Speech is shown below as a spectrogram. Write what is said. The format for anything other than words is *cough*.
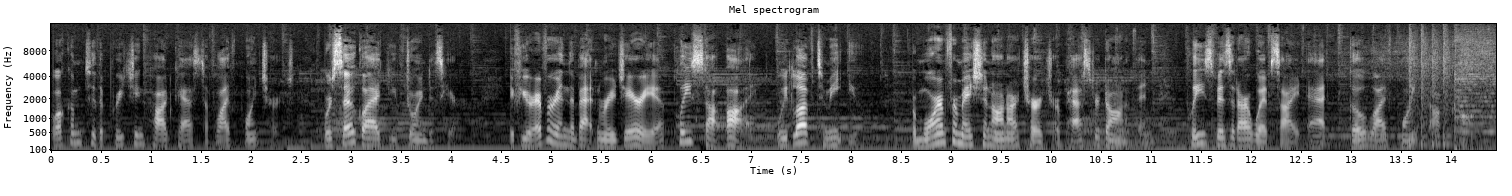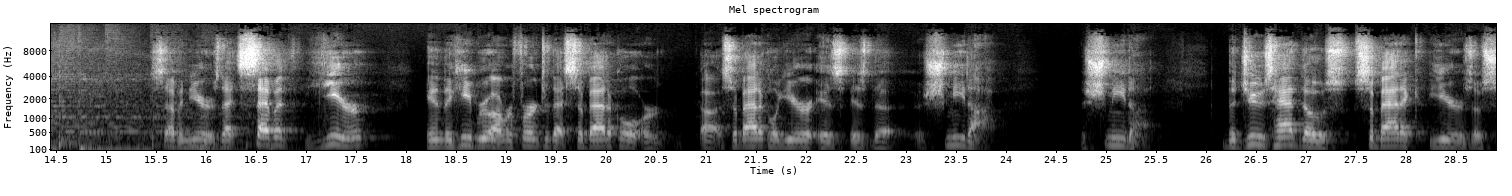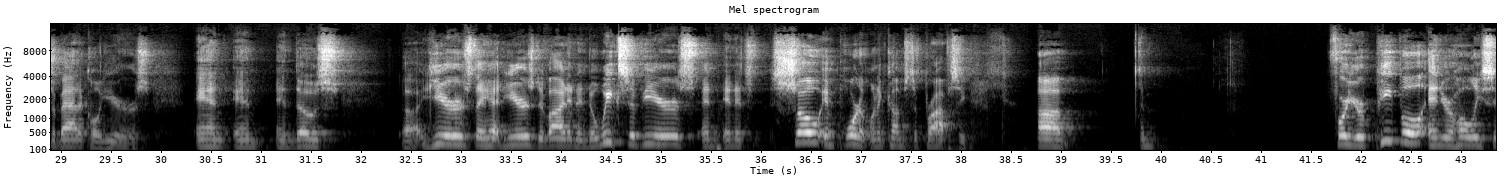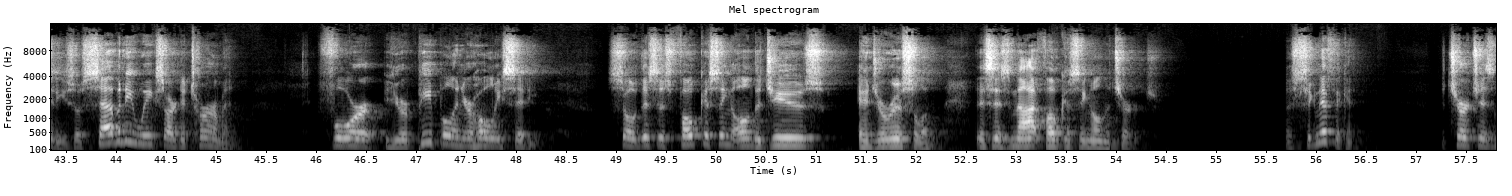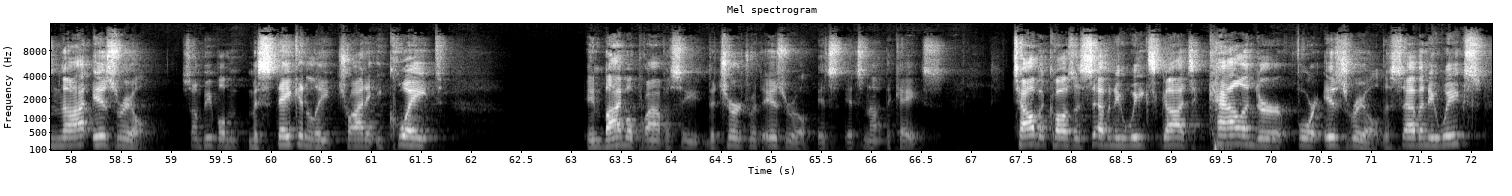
Welcome to the preaching podcast of Life Point Church. We're so glad you've joined us here. If you're ever in the Baton Rouge area, please stop by. We'd love to meet you. For more information on our church or Pastor Donovan, please visit our website at golifepoint.com. Seven years. That seventh year in the Hebrew, I referred to that sabbatical or uh, sabbatical year is, is the Shemitah. The Shemitah the Jews had those sabbatic years, those sabbatical years, and and and those uh, years they had years divided into weeks of years, and and it's so important when it comes to prophecy. Uh, for your people and your holy city. So 70 weeks are determined for your people and your holy city. So this is focusing on the Jews and Jerusalem. This is not focusing on the church. It's significant. The church is not Israel. Some people mistakenly try to equate in Bible prophecy the church with Israel. It's, it's not the case. Talbot calls the 70 weeks God's calendar for Israel. The 70 weeks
